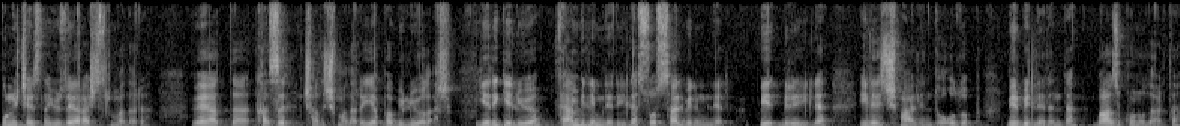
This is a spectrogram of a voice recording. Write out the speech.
Bunun içerisinde yüzey araştırmaları veyahut da kazı çalışmaları yapabiliyorlar. Yeri geliyor fen bilimleriyle sosyal bilimler birbiriyle iletişim halinde olup birbirlerinden bazı konularda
